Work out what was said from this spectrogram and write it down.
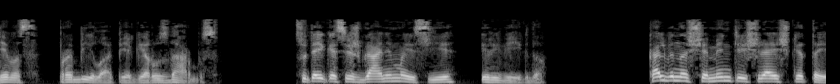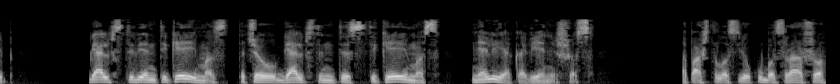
Dievas prabyla apie gerus darbus. Suteikęs išganimą jis jį ir įvykdo. Kalvinas šią mintį išreiškė taip. Gelbsti vien tikėjimas, tačiau gelbstintis tikėjimas nelieka vienišas. Apaštalas Jokūbas rašo,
